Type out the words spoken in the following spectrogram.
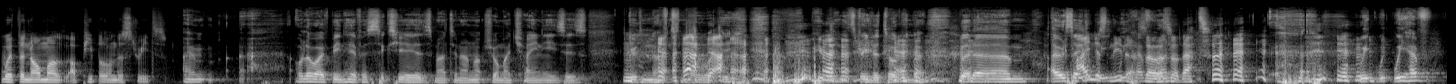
with the normal people on the streets? I'm although I've been here for six years, Martin, I'm not sure my Chinese is good enough to know what the people in the street are talking about. But um, I would say mine is neither. So, run, so that's we, we, we have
